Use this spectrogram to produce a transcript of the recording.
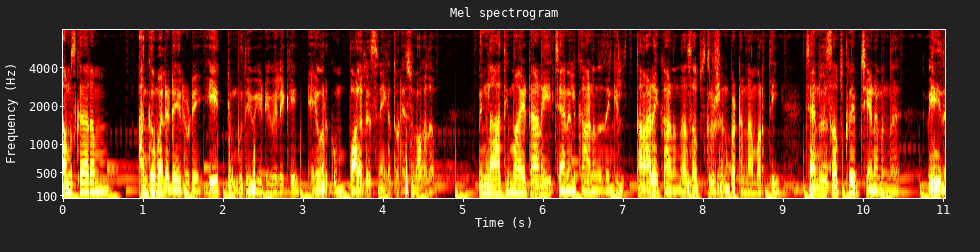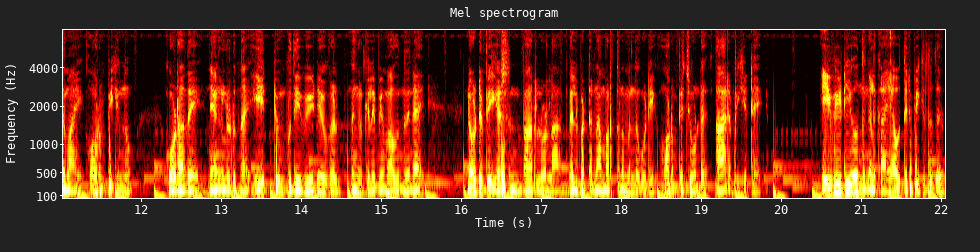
നമസ്കാരം. അങ്കമല ഏറ്റവും പുതിയ വീഡിയോയിലേക്ക് ഏവർക്കും വളരെ സ്നേഹത്തോടെ സ്വാഗതം. നിങ്ങൾ ആദ്യമായിട്ടാണ് ഈ ചാനൽ കാണുന്നതെങ്കിൽ താഴെ കാണുന്ന സബ്സ്ക്രിപ്ഷൻ ബട്ടൺ അമർത്തി ചാനൽ സബ്സ്ക്രൈബ് ചെയ്യണമെന്ന് വിനീതമായി ഓർമ്മിപ്പിക്കുന്നു. കൂടാതെ ഞങ്ങളിടുന്ന ഏറ്റവും പുതിയ വീഡിയോകൾ നിങ്ങൾക്ക് ലഭ്യമാകുന്നതിനായി നോട്ടിഫിക്കേഷൻ ബാറിലുള്ള ബെൽ ബട്ടൺ അമർത്തണമെന്ന് കൂടി ഓർമ്മിപ്പിച്ചുകൊണ്ട് ആരംഭിക്കട്ടെ. ഈ വീഡിയോ നിങ്ങൾക്കായി അവതരിപ്പിക്കുന്നത്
